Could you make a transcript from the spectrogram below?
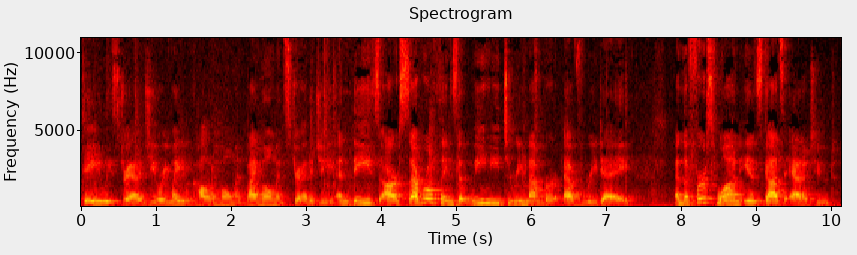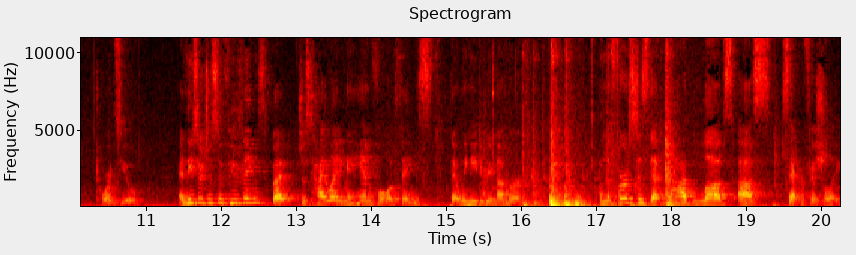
daily strategy, or you might even call it a moment by moment strategy. And these are several things that we need to remember every day. And the first one is God's attitude towards you. And these are just a few things, but just highlighting a handful of things that we need to remember. And the first is that God loves us sacrificially.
